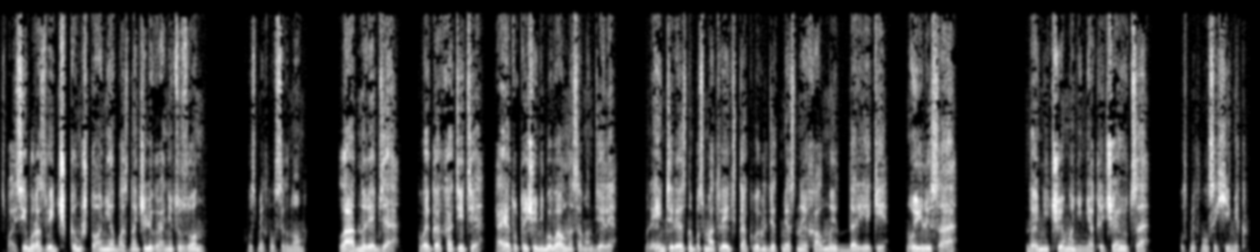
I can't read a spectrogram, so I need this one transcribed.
«Спасибо разведчикам, что они обозначили границу зон», — усмехнулся гном. «Ладно, Ребзя, вы как хотите, а я тут еще не бывал на самом деле. Мне интересно посмотреть, как выглядят местные холмы да реки, ну и леса». «Да ничем они не отличаются», — усмехнулся химик.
